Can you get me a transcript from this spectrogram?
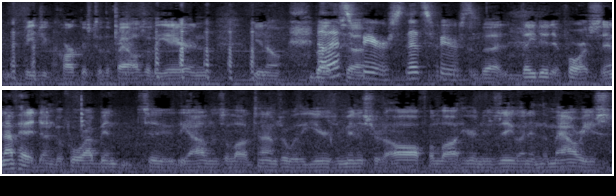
feed your carcass to the fowls of the air, and you know. But, now that's uh, fierce. That's fierce. but they did it for us, and I've had it done before. I've been to the islands a lot of times over the years and ministered an awful lot here in New Zealand. And the Maoris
